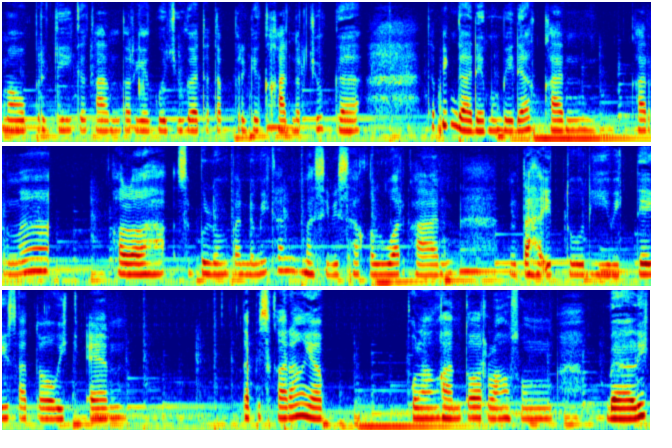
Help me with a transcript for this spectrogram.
mau pergi ke kantor ya gue juga tetap pergi ke kantor juga. Tapi nggak ada yang membedakan karena kalau sebelum pandemi kan masih bisa keluar kan. Entah itu di weekdays atau weekend. Tapi sekarang ya pulang kantor langsung balik.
